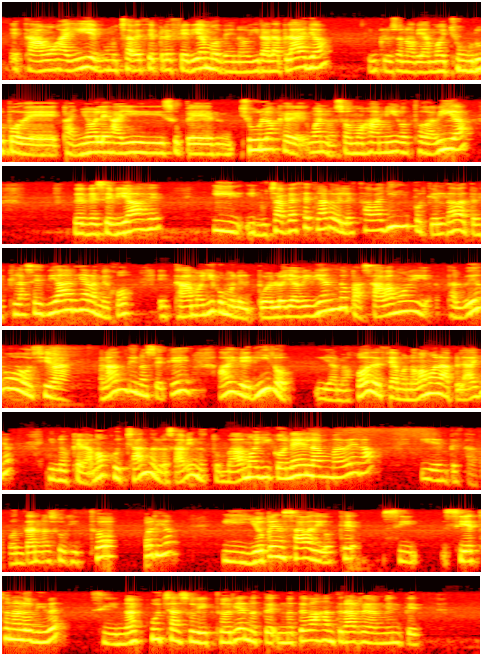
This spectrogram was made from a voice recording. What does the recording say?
estábamos allí, y muchas veces preferíamos de no ir a la playa, incluso nos habíamos hecho un grupo de españoles allí súper chulos, que bueno, somos amigos todavía desde ese viaje. Y, y muchas veces, claro, él estaba allí porque él daba tres clases diarias, a lo mejor estábamos allí como en el pueblo ya viviendo, pasábamos y hasta luego, Shivanandi, no sé qué, ay, venido. Y a lo mejor decíamos, nos vamos a la playa y nos quedamos escuchándolo, ¿sabes? Nos tumbábamos allí con él las maderas y empezaba a contarnos sus historias. Y yo pensaba, digo, es que si, si esto no lo vives, si no escuchas sus historias, no te, no te vas a enterar realmente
